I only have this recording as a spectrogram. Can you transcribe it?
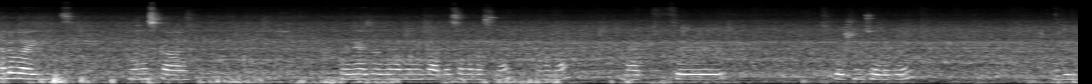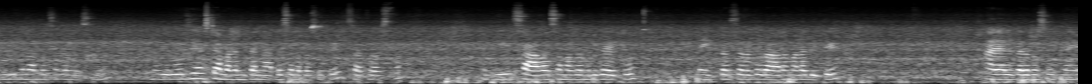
हॅलो गाईज नमस्कार. सगळ्याच अजून आपण माझा अभ्यासाला बसला आहे. बघा मॅथचे क्वेश्चन सोडत आहे अजून मी पण अभ्यासाला बसले म्हणजे रोज ह्याच टायमाला मी त्यांना अभ्यासाला बसवते सात वाजता. म्हणजे सहा वाजता माझा मुलगा येतो. मग एक तासाला थोडा आरामाला देते. आल्याला त्याला बसवत नाही.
